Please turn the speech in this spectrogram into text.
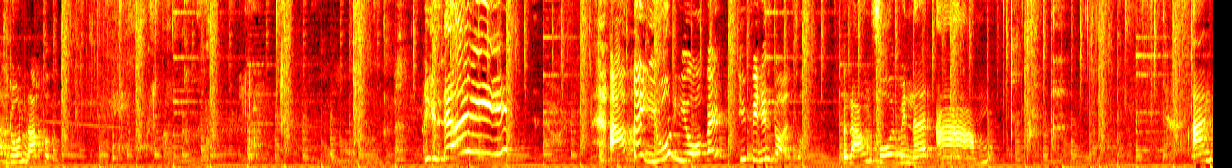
Eat don't laugh. After you, he opened, he finished also. Round 4 winner, um, and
